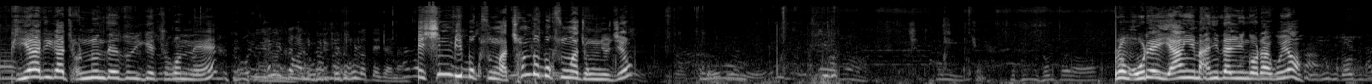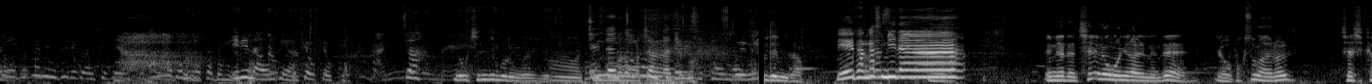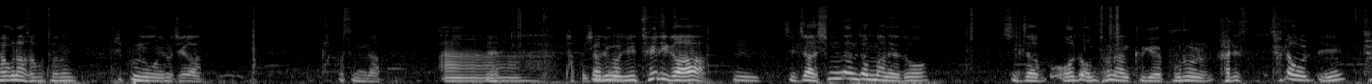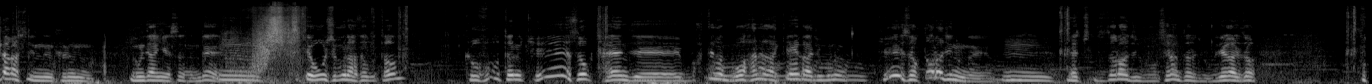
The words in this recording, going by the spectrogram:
비아리가 졌는데도 이게 죽었네. 3일 동안 물이 계속 흘렀대잖아. 신비복숭아, 천도복숭아 종류죠? 그럼 올해 양이 많이 달린 거라고요? 이거 진지 모르는 거예요 이게 어, 진동으로 거 잘라주고. 됩니다 네, 반갑습니다. 옛날에는 체리농원이라 했는데 저 복숭아를 제식하고 나서부터는 기쁨 농원으로 제가 바꿨습니다. 아, 바꾸신 그래가지고 거. 이 체리가 음. 진짜 10년 전만 해도 진짜 어- 엄청난 그게 불을 가지 찾아올 이- 찾아갈 수 있는 그런 농장이었었는데 음, 그때 오시고 나서부터 그 후부터는 계속 자연재해 하여튼 뭐 하나가 깨가지고는 계속 떨어지는 거예요. 음, 매출도 떨어지고 세람 떨어지고. 제가 그래서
